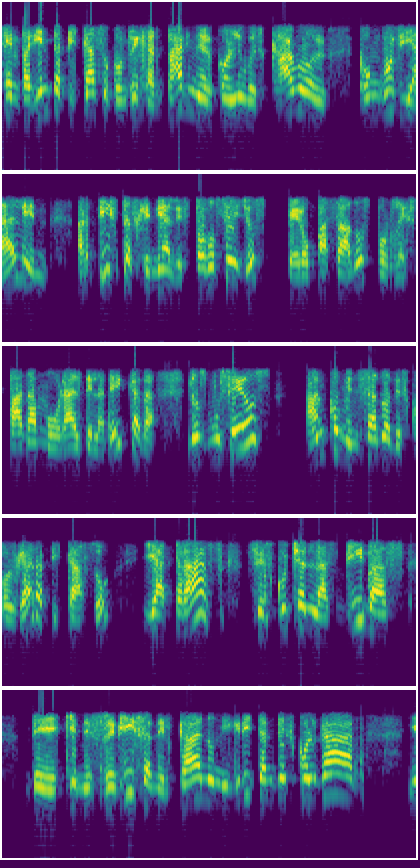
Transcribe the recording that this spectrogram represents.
Se emparenta Picasso con Richard Wagner, con Lewis Carroll, con Woody Allen, artistas geniales, todos ellos, pero pasados por la espada moral de la década. Los museos han comenzado a descolgar a Picasso y atrás se escuchan las vivas de quienes revisan el canon y gritan descolgar y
